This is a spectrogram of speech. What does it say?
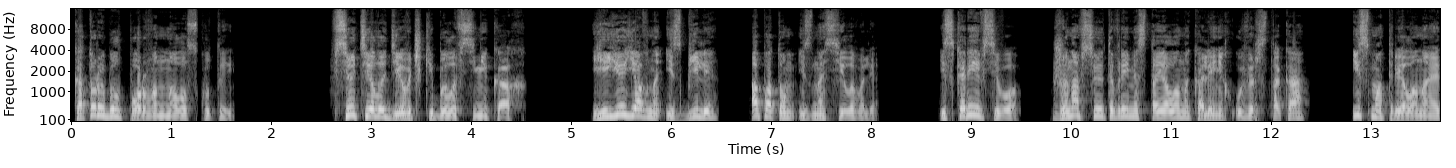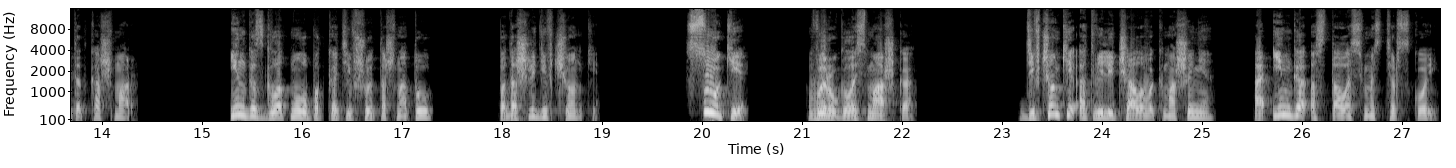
который был порван на лоскуты. Все тело девочки было в синяках. Ее явно избили, а потом изнасиловали. И, скорее всего, жена все это время стояла на коленях у верстака и смотрела на этот кошмар. Инга сглотнула подкатившую тошноту, подошли девчонки. «Суки!» – выругалась Машка. Девчонки отвели Чалова к машине, а Инга осталась в мастерской.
